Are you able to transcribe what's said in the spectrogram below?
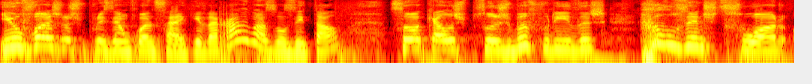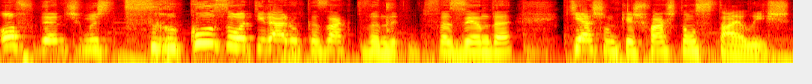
Eu vejo-as, por exemplo, quando saem aqui da rádio, às 11 e tal, são aquelas pessoas baforidas, reluzentes de suor, ofegantes, mas que se recusam a tirar o casaco de fazenda, que acham que as faz tão stylish.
